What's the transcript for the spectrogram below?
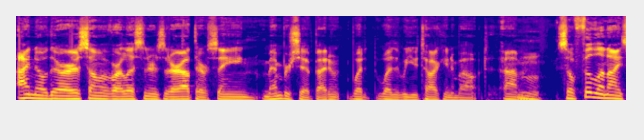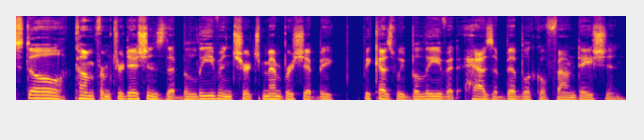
I know there are some of our listeners that are out there saying membership. I don't. What what were you talking about? Um, So Phil and I still come from traditions that believe in church membership be, because we believe it has a biblical foundation.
